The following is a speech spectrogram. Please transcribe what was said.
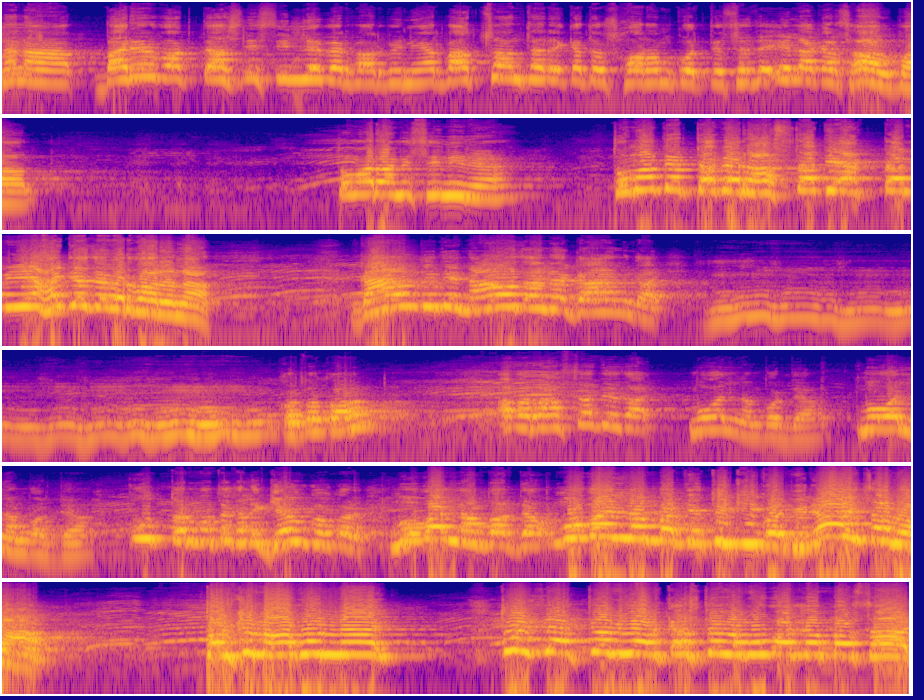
না না বাইরের বক্তা আসলে চিনলেবের পারবি না। আর বাচ্চা আনতে রেখে তো সরম করতেছে যে এলাকার চাল পাল। তোমার আমি চিনি না। তোমাদের তবে রাস্তা দিয়ে একটা মেয়ে হাইটে যাবে পারে না। গান যদি নাও জানে, গান গায়। কত কর আবার রাস্তা দিয়ে যায়, মোবাইল নাম্বার দাও, মোবাইল নাম্বার দাও। পুত্তর মতো খালি ঘেউ ঘেউ করে, মোবাইল নাম্বার দাও, মোবাইল নাম্বার দিয়ে তুই কি করবি রে? চালো তোর কি মা বোন নাই? তুই যে একটা মেয়ের কাছ থেকে মোবাইল নাম্বার চাই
